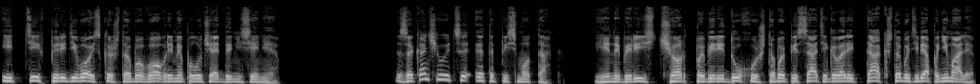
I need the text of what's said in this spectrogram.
идти впереди войска, чтобы вовремя получать донесения. Заканчивается это письмо так. «И наберись, черт побери духу, чтобы писать и говорить так, чтобы тебя понимали».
